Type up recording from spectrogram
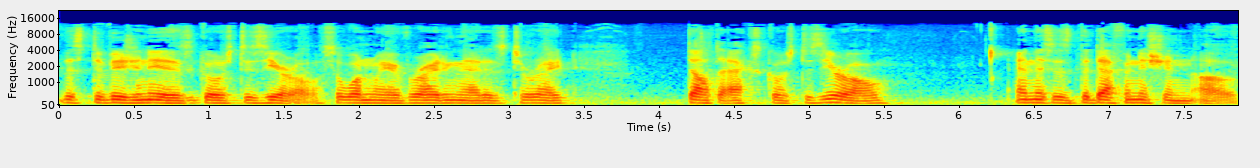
this division is goes to 0. So one way of writing that is to write delta x goes to 0. And this is the definition of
